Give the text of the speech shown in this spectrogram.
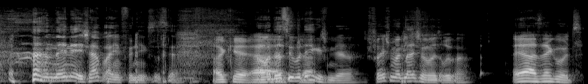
nee, nee, ich habe einen für nächstes Jahr. Okay. Ja, aber das überlege ich mir. Sprechen wir gleich mal drüber. Ja, sehr gut.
